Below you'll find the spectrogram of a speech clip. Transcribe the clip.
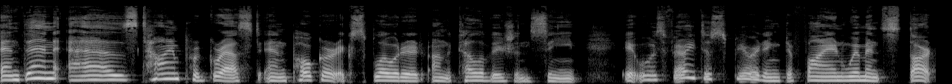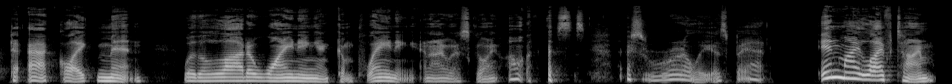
And then as time progressed and poker exploded on the television scene, it was very dispiriting to find women start to act like men with a lot of whining and complaining. And I was going, oh, this, is, this really is bad. In my lifetime,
